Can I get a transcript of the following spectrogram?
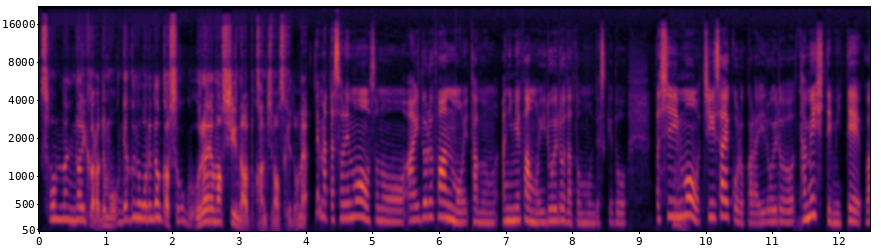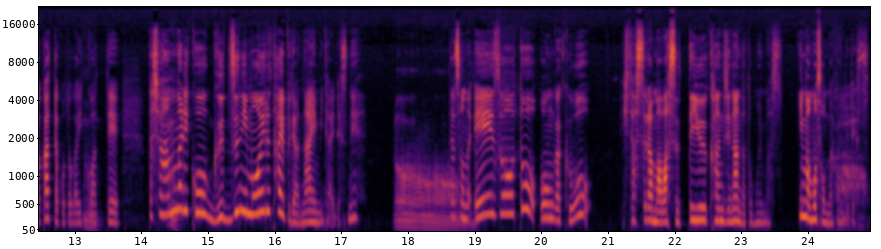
そんなにないからでも逆に俺なんかすごく羨ましいなと感じますけどね。でまたそれもそのアイドルファンも多分アニメファンもいろいろだと思うんですけど私も小さい頃からいろいろ試してみて分かったことが一個あって、私はあんまりこうグッズに燃えるタイプではないみたいですね。うーんただその映像と音楽をひたすら回すっていう感じなんだと思います。今もそんな感じです。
